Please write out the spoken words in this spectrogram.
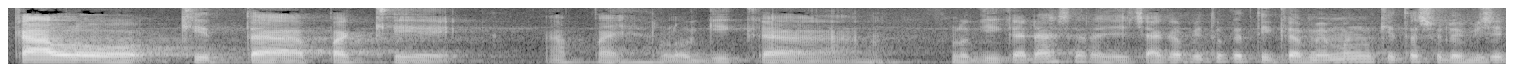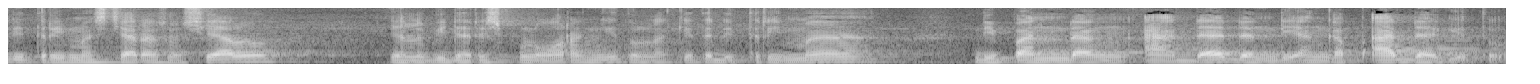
kalau kita pakai apa ya logika logika dasar aja. Cakep itu ketika memang kita sudah bisa diterima secara sosial ya lebih dari 10 orang gitulah kita diterima dipandang ada dan dianggap ada gitu.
